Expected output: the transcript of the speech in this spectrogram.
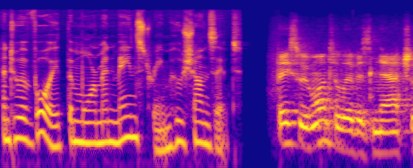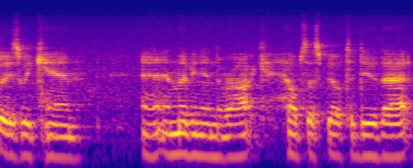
and to avoid the Mormon mainstream who shuns it. Basically, we want to live as naturally as we can and, living in the rock helps us be able to do that.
